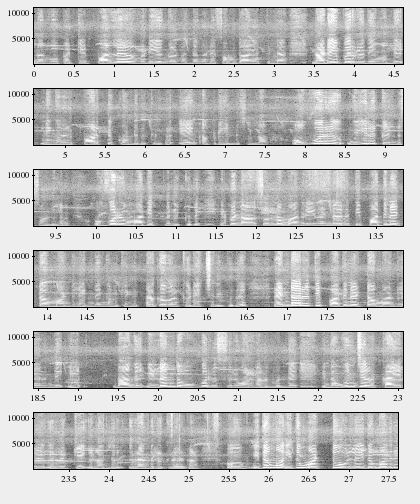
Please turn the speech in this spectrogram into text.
உணர்வு பற்றி பல விடயங்கள் வந்து எங்களுடைய சமுதாயத்தில் நடைபெறுறதை வந்து நீங்கள் பார்த்து கொண்டிருக்கிறீர்கள். ஏன் அப்படி என்று சொன்னால் ஒவ்வொரு உயிருக்கு என்று சொல்லியும் ஒவ்வொரு மதிப்பு இருக்குது. இப்போ நான் சொன்ன மாதிரி ரெண்டாயிரத்தி பதினெட்டாம் ஆண்டிலிருந்து எங்களுக்கு இந்த தகவல் கிடைச்சிருக்குது. ரெண்டாயிரத்தி பதினெட்டாம் ஆண்டிலிருந்து நாங்கள் இழந்த ஒவ்வொரு சிறுவர்களும் வந்து இந்த ஊஞ்சல் கயிறு இறுக்கி இழந்து இறந்திருக்கிறார்கள். இதை இது மட்டும் இல்லை இது மாதிரி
